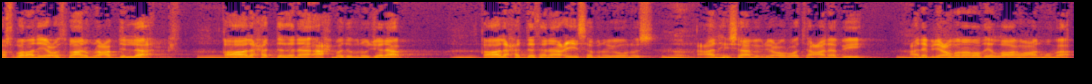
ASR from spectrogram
أخبرني عثمان بن عبد الله. قال حدثنا أحمد بن جناب. قال حدثنا عيسى بن يونس. عن هشام بن عروة عن أبيه عن ابن عمر رضي الله عنهما.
